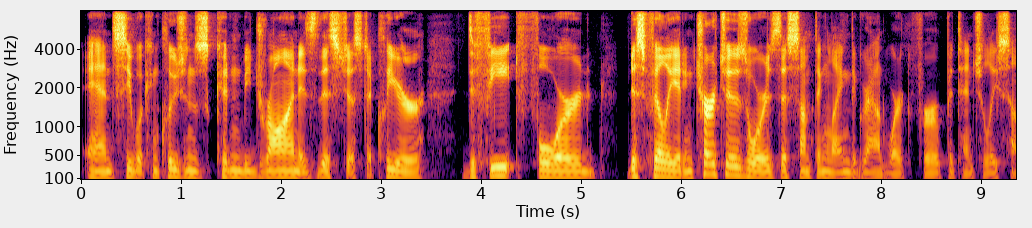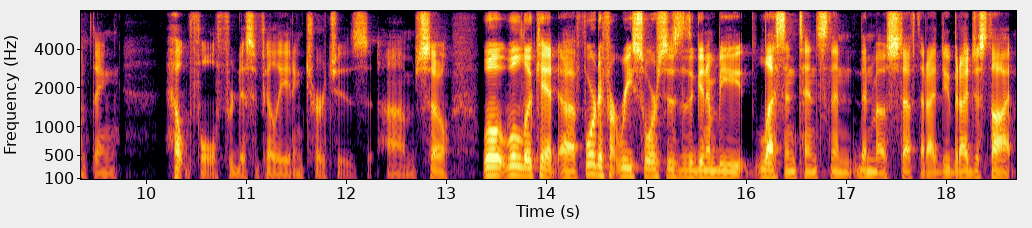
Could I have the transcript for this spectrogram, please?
and see what conclusions couldn't be drawn. Is this just a clear defeat for disaffiliating churches, or is this something laying the groundwork for potentially something helpful for disaffiliating churches? Um, so we'll we'll look at uh, four different resources. They're going to be less intense than than most stuff that I do, but I just thought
